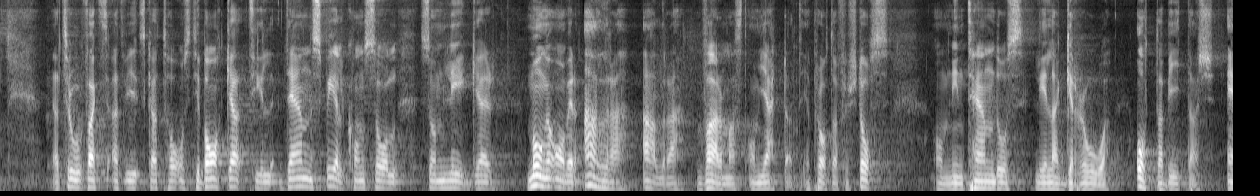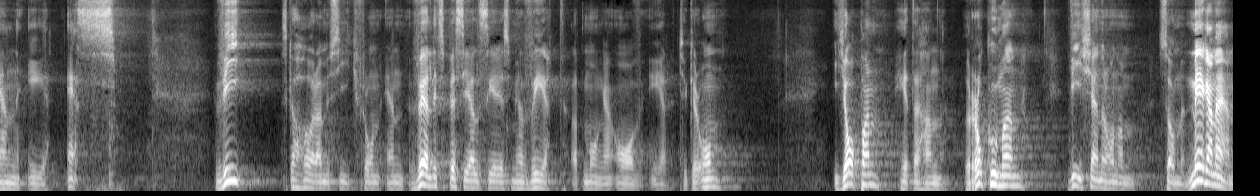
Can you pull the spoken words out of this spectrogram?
Jag tror faktiskt att vi ska ta oss tillbaka till den spelkonsol som ligger många av er allra, allra varmast om hjärtat. Jag pratar förstås om Nintendos lilla grå 8-bitars NES. Vi ska höra musik från en väldigt speciell serie som jag vet att många av er tycker om. I Japan heter han Rokuman. Vi känner honom som Megaman.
